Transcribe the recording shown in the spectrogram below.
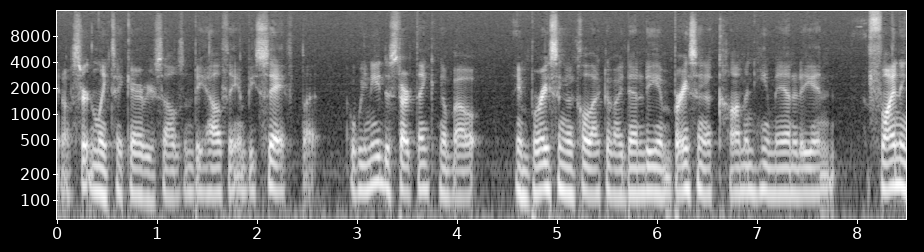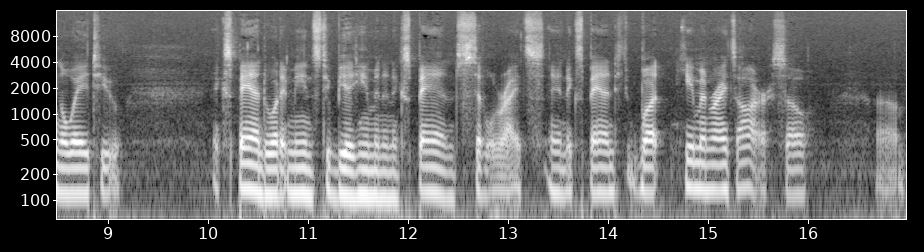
you know, certainly take care of yourselves and be healthy and be safe. But we need to start thinking about embracing a collective identity, embracing a common humanity, and finding a way to expand what it means to be a human and expand civil rights and expand what human rights are. So um,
